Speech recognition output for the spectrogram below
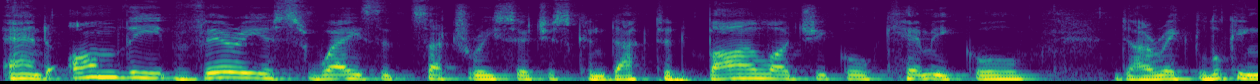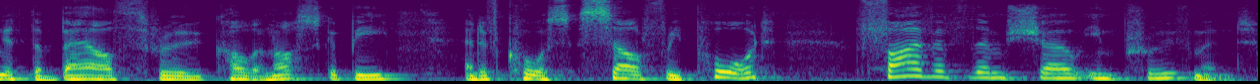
And on the various ways that such research is conducted biological, chemical, direct looking at the bowel through colonoscopy, and of course, self report five of them show improvement.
